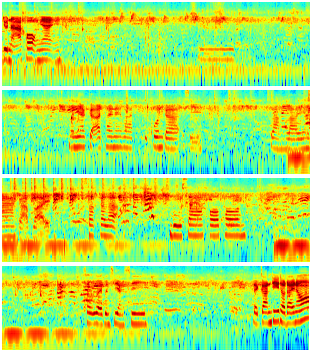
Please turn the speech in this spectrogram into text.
อยู่หนาของใหญ่บรรยากาศภายในวัดทุกคนก็สิสั่งไหลมากราบไหวสักการะบูชาขอพรเจ้าเอ๋ยเป็นเสียงซีแต่การที่เท่าใดเนาะ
